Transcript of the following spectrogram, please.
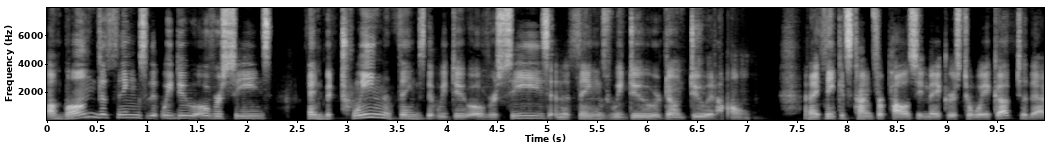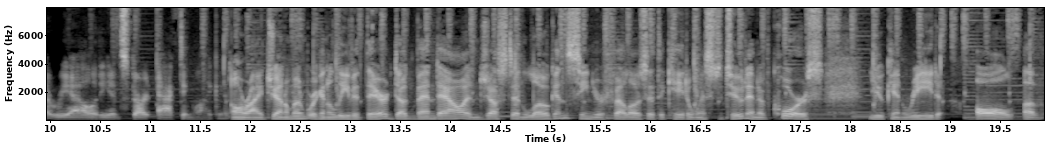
among the things that we do overseas and between the things that we do overseas and the things we do or don't do at home. And I think it's time for policymakers to wake up to that reality and start acting like it. All right, gentlemen, we're going to leave it there. Doug Bandow and Justin Logan, senior fellows at the Cato Institute. And of course, you can read all of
